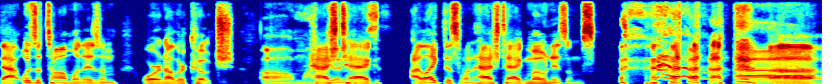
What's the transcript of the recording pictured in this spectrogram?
that was a Tomlinism or another coach? Oh my Hashtag, goodness. I like this one. Hashtag monisms. uh,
